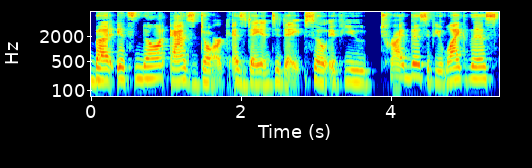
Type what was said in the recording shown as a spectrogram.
but it's not as dark as Day into Date. So if you tried this, if you like this,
